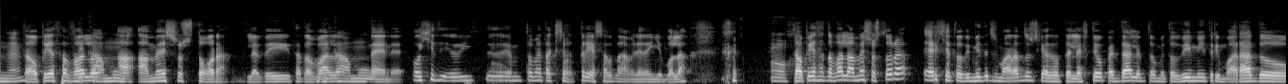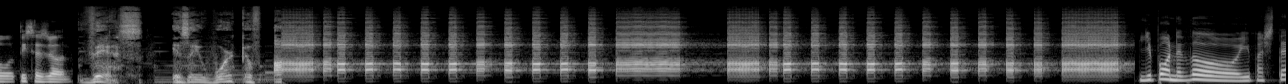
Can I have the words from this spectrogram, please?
Ναι. τα οποία θα βάλω Δικά μου. α, αμέσως τώρα. Δηλαδή θα τα βάλω... Δικά μου. Ναι, ναι. Όχι δι- ε, το μεταξύ μας. Τρία Σαρδάμ είναι, δεν είναι πολλά. Οχ. τα οποία θα τα βάλω αμέσως τώρα. Έρχεται ο Δημήτρης Μαράντος για το τελευταίο πεντάλεπτο με τον Δημήτρη Μαράντο τη σεζόν. This is a work of art. Λοιπόν, εδώ είμαστε.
